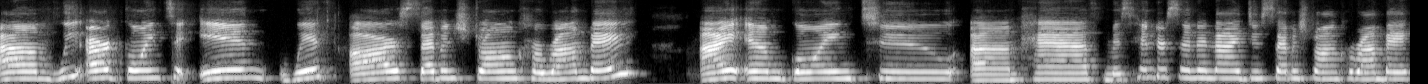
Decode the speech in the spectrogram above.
um, we are going to end with our seven strong Harambe. I am going to um, have Miss Henderson and I do seven strong Harambe.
